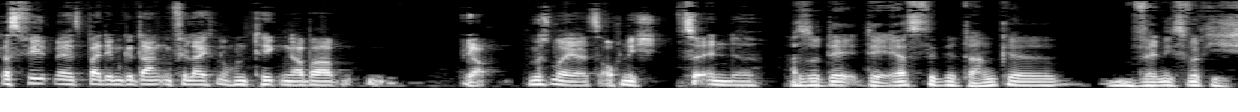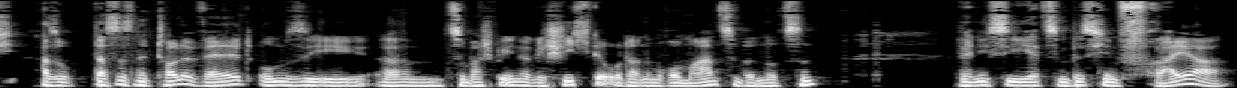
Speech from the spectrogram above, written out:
Das fehlt mir jetzt bei dem Gedanken vielleicht noch ein Ticken, aber ja, müssen wir ja jetzt auch nicht zu Ende. Also der, der erste Gedanke, wenn ich es wirklich, also das ist eine tolle Welt, um sie ähm, zum Beispiel in einer Geschichte oder einem Roman zu benutzen. Wenn ich sie jetzt ein bisschen freier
